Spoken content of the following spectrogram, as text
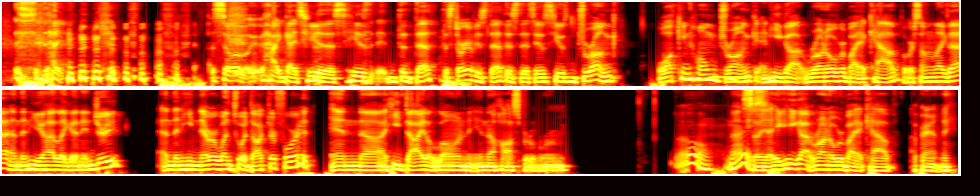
so hi guys hear this. His the death the story of his death is this. He was, he was drunk walking home mm-hmm. drunk and he got run over by a cab or something like that and then he had like an injury and then he never went to a doctor for it and uh, he died alone in a hospital room. Oh nice. So yeah he, he got run over by a cab apparently.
